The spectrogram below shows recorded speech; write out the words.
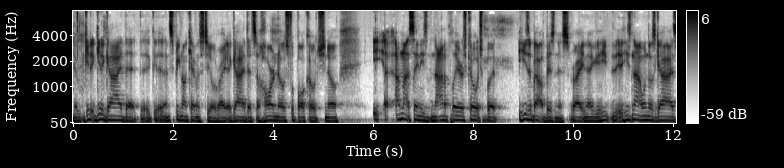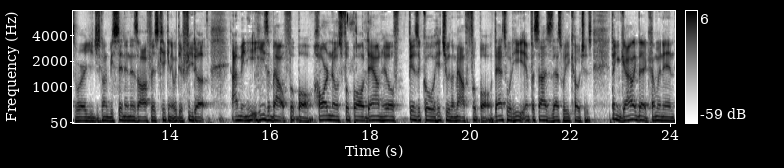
You know, get a, get a guy that and speaking on Kevin Steele, right? A guy that's a hard nosed football coach. You know, I'm not saying he's not a player's coach, but he's about business, right? Like he he's not one of those guys where you're just going to be sitting in his office kicking it with your feet up. I mean, he, he's about football, hard nosed football, downhill, physical, hit you in the mouth football. That's what he emphasizes. That's what he coaches. I think a guy like that coming in,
